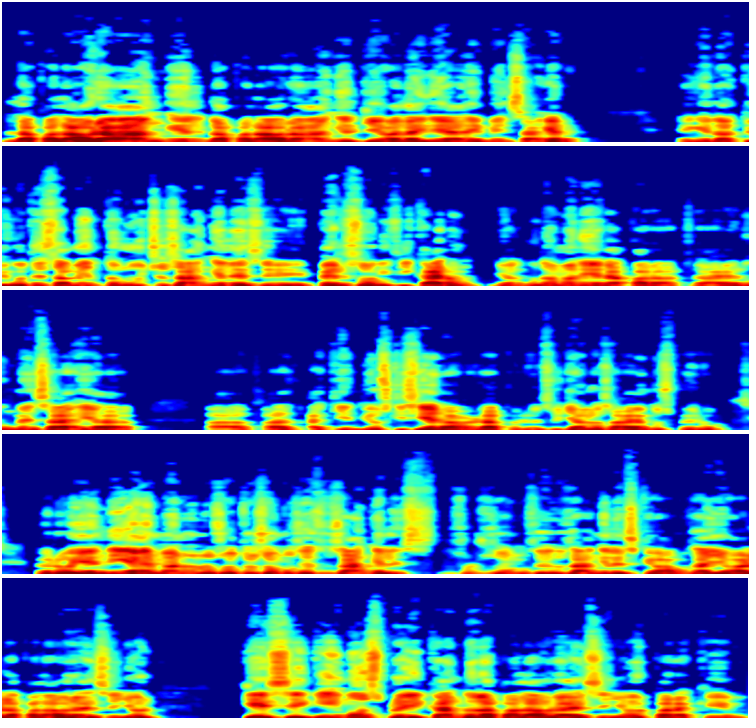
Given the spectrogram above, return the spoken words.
la palabra ángel, la palabra ángel lleva la idea de mensajero. En el Antiguo Testamento muchos ángeles se personificaron de alguna manera para traer un mensaje a, a, a, quien Dios quisiera, ¿verdad? Pero eso ya lo sabemos, pero, pero hoy en día, hermanos, nosotros somos esos ángeles, nosotros somos esos ángeles que vamos a llevar la palabra del Señor que seguimos predicando la palabra del Señor para que,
